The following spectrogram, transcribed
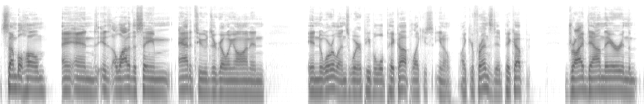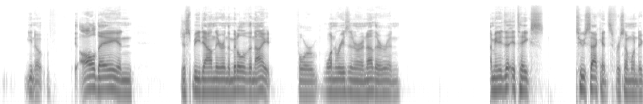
stumble home, and, it's a lot of the same attitudes are going on in in New Orleans, where people will pick up, like you you know, like your friends did, pick up, drive down there in the, you know, all day, and just be down there in the middle of the night for one reason or another. And I mean, it, it takes two seconds for someone to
